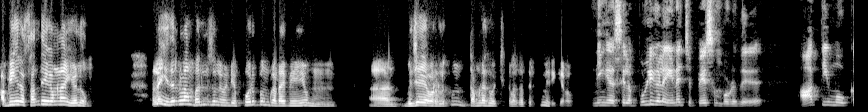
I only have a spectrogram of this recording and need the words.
அப்படிங்கிற சந்தேகம்லாம் எழும். அல்ல இதற்கெல்லாம் பதில் சொல்ல வேண்டிய பொறுப்பும் கடமையும் ஆஹ், விஜய் அவர்களுக்கும் தமிழக வெற்றி கழகத்திற்கும் இருக்கிறது. நீங்க சில புள்ளிகளை இணைச்சு பேசும் பொழுது அதிமுக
